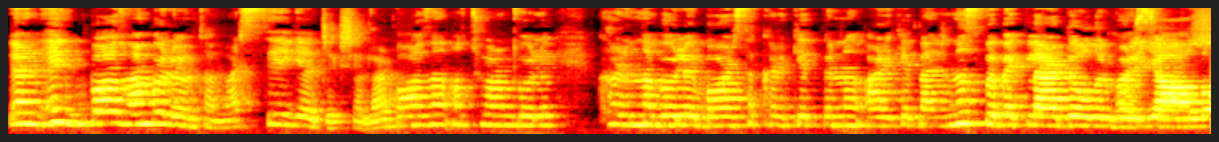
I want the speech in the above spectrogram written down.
yani en, bazen böyle yöntemler size iyi gelecek şeyler. Bazen atıyorum böyle karınla böyle bağırsak hareketlerini hareketlenince nasıl bebeklerde olur böyle Masaj. yağlı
